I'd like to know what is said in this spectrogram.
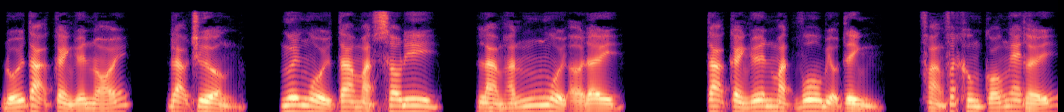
đối tạ cảnh nguyên nói, đạo trưởng, ngươi ngồi ta mặt sau đi, làm hắn ngồi ở đây. Tạ cảnh nguyên mặt vô biểu tình, phảng phất không có nghe thấy.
